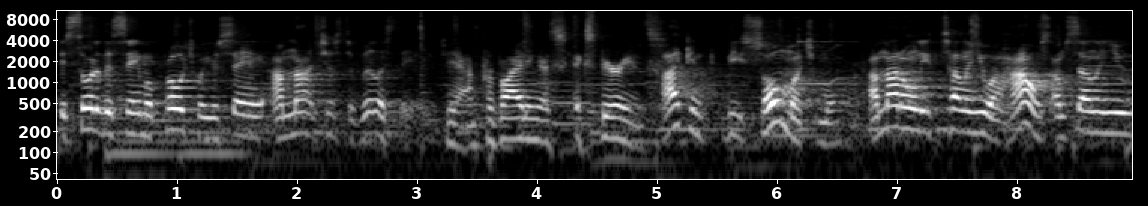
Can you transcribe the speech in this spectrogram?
it's sort of the same approach where you're saying, I'm not just a real estate agent. Yeah, I'm providing an experience. I can be so much more. I'm not only telling you a house, I'm selling you,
